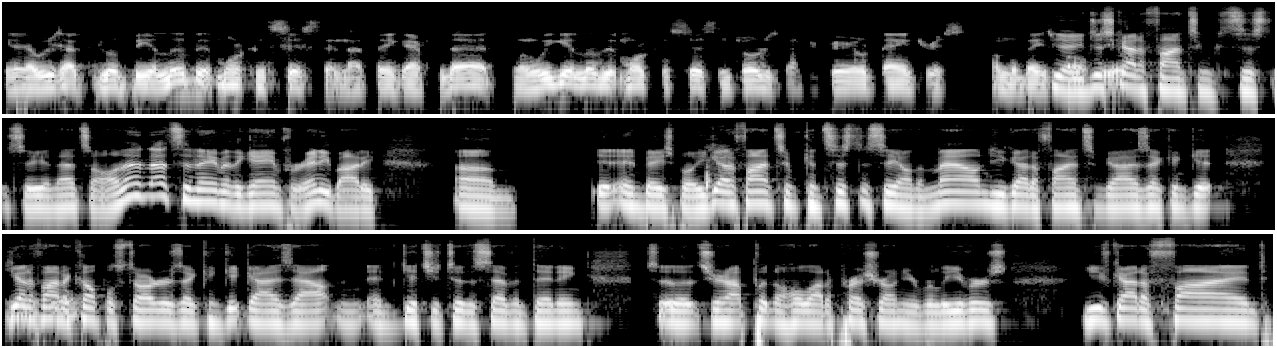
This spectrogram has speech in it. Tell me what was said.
You know, we just have to be a little bit more consistent. I think after that, when we get a little bit more consistent, Georgia's going to be real dangerous on the baseball. Yeah, you just got to find some consistency, and that's all. And that, that's the name of the game for anybody. Um, in, in baseball. You got to find some consistency on the mound. You got to find some guys that can get. You got to find a couple starters that can get guys out and, and get you to the seventh inning, so that you're not putting a whole lot of pressure on your relievers. You've got to find.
